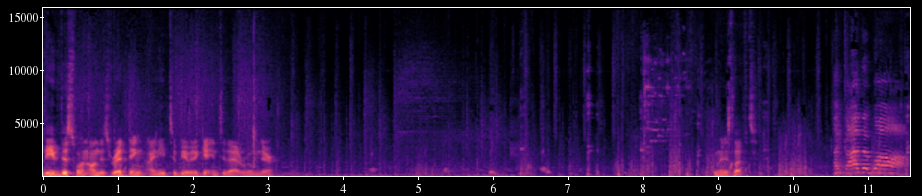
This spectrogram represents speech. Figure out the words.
Leave this one on this red thing. I need to be able to get into that room there. Two minutes left. I got a box.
